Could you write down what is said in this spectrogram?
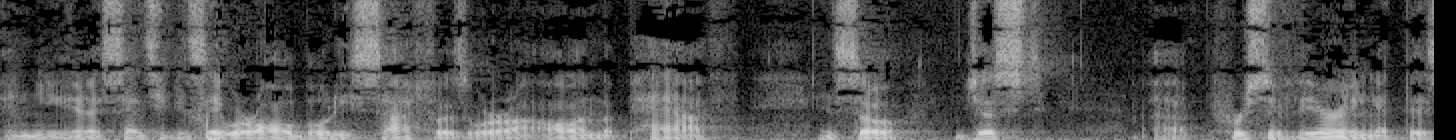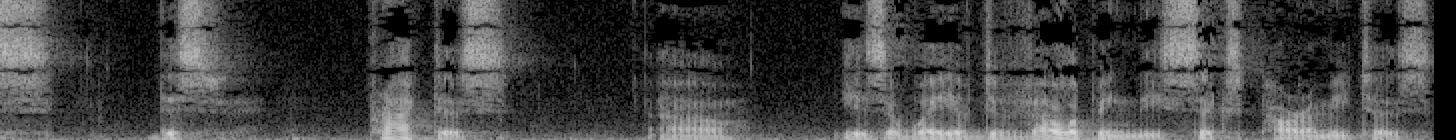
and you, in a sense, you could say we're all bodhisattvas. We're all on the path, and so just uh, persevering at this this practice uh, is a way of developing these six paramitas.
